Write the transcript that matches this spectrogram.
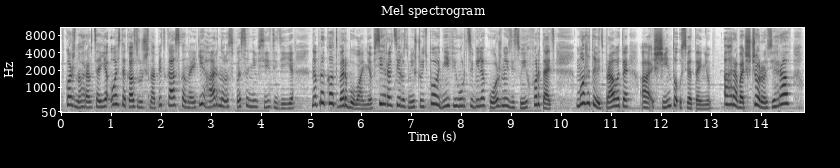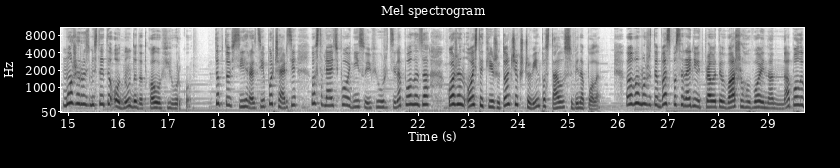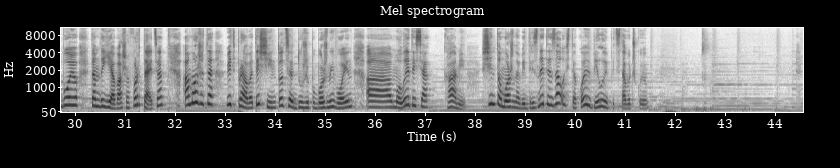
Кожного гравця є ось така зручна підказка, на якій гарно розписані всі ці дії. Наприклад, вербування. Всі гравці розміщують по одній фігурці біля кожної зі своїх фортець. Можете відправити а, щінто у святиню. А гравець, що розіграв, може розмістити одну додаткову фігурку. Тобто всі гравці по черзі виставляють по одній своїй фігурці на поле за кожен ось такий жетончик, що він поставив собі на поле. Ви можете безпосередньо відправити вашого воїна на поле бою, там де є ваша фортеця. А можете відправити Шінто, це дуже побожний воїн, а молитися камі. Шінто можна відрізнити за ось такою білою підставочкою.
